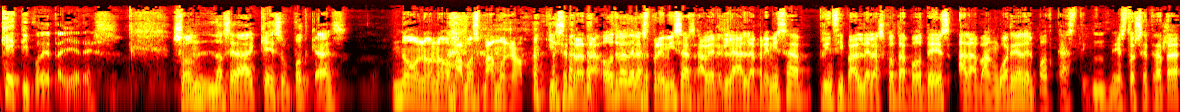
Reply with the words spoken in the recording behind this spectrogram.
¿qué tipo de talleres? Son No será que es un podcast. No, no, no, vamos, vamos, no. Aquí se trata, otra de las premisas, a ver, la, la premisa principal de las JPOT es a la vanguardia del podcasting. Ujú. Esto se trata,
